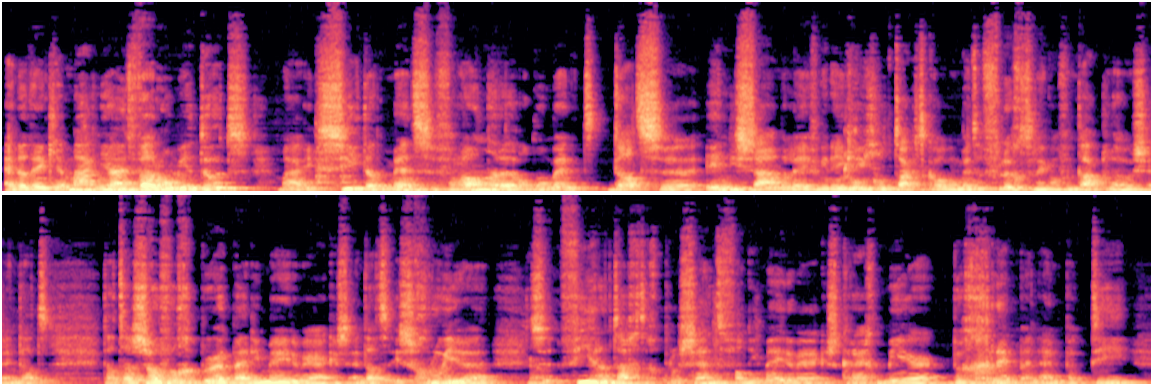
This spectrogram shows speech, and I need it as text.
En dan denk je, maakt niet uit waarom je het doet. Maar ik zie dat mensen veranderen op het moment dat ze in die samenleving in één keer in contact komen met een vluchteling of een dakloze. En dat, dat er zoveel gebeurt bij die medewerkers. En dat is groeien. Ja. 84% van die medewerkers krijgt meer begrip en empathie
